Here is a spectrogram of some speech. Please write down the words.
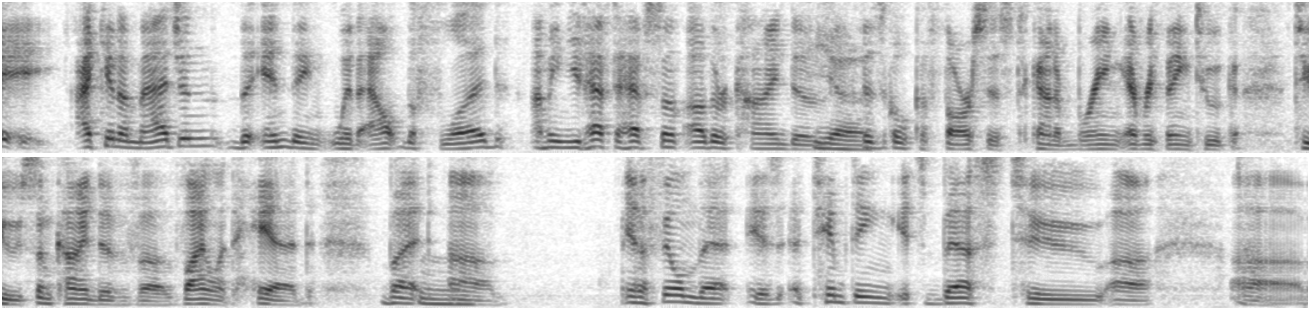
I can imagine the ending without the flood. I mean, you'd have to have some other kind of Yeah. physical catharsis to kind of bring everything to a, to some kind of uh, violent head. But uh, in a film that is attempting its best to uh, uh,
